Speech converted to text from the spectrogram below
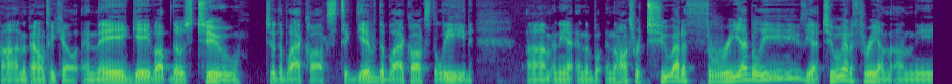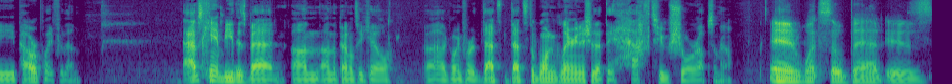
uh, on the penalty kill, and they gave up those two to the Blackhawks to give the Blackhawks the lead. Um, and the and the and the Hawks were two out of three, I believe. Yeah, two out of three on on the power play for them. Avs can't be this bad on on the penalty kill uh, going forward. That's that's the one glaring issue that they have to shore up somehow. And what's so bad is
